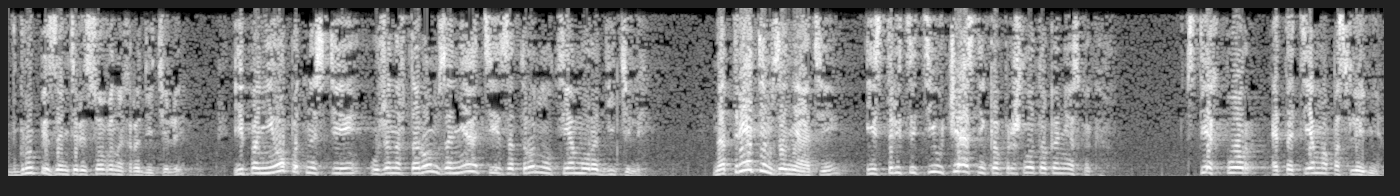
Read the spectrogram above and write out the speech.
в группе заинтересованных родителей. И по неопытности уже на втором занятии затронул тему родителей. На третьем занятии из 30 участников пришло только несколько. С тех пор эта тема последняя.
